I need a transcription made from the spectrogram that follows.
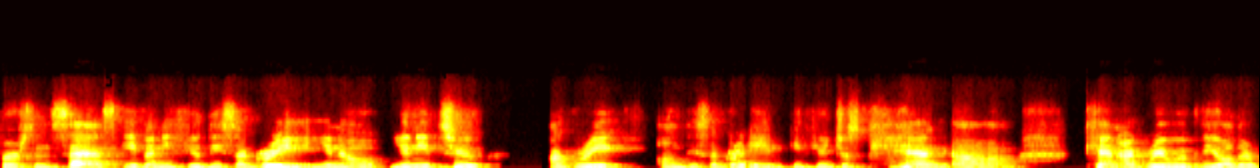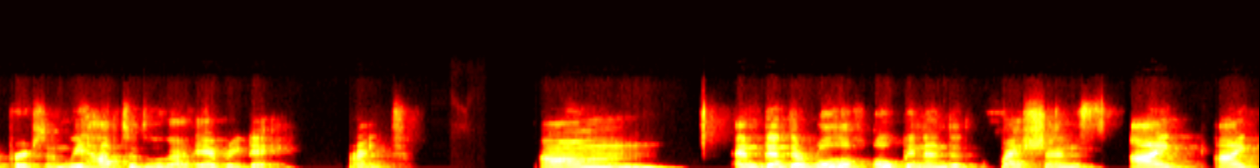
person says, even if you disagree, you know, you need to agree on disagreeing. If you just can't, uh, can't agree with the other person, we have to do that every day, right? Um, and then the role of open-ended questions, I, I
